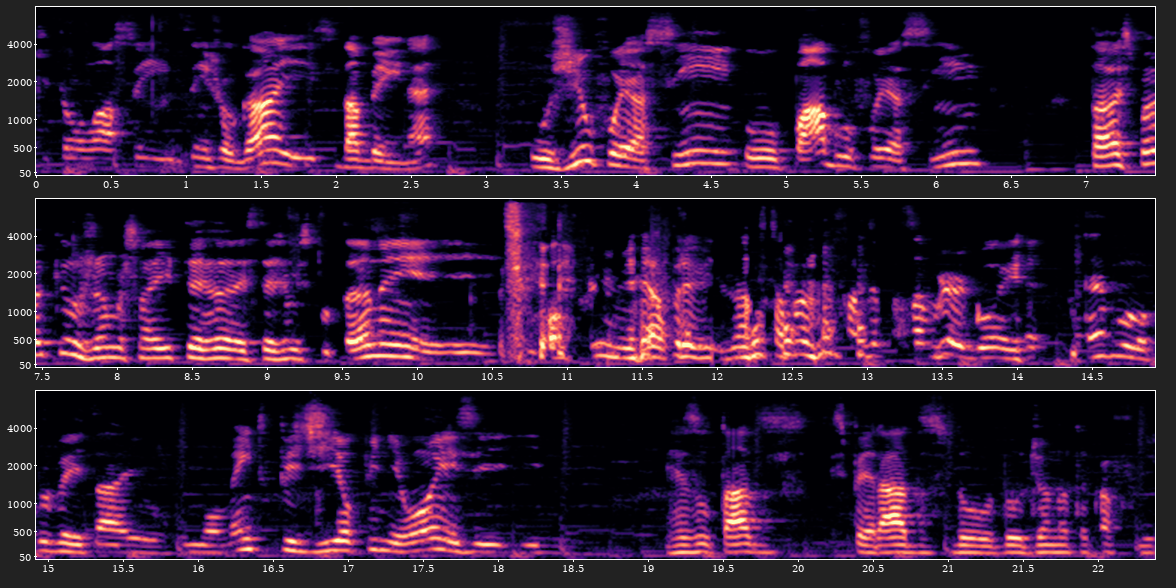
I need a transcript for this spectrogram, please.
que estão lá sem, sem jogar e se dá bem, né? O Gil foi assim, o Pablo foi assim. Tá, espero que o Jamerson aí esteja, esteja me escutando e, e a previsão só pra não fazer passar vergonha. Até vou aproveitar o momento, pedir opiniões e, e resultados esperados do, do Jonathan Cafu.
